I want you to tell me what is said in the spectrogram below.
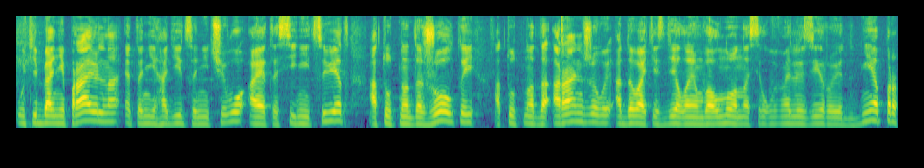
У тебя неправильно, это не годится ничего, а это синий цвет, а тут надо желтый, а тут надо оранжевый, а давайте сделаем волну, она символизирует Днепр.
